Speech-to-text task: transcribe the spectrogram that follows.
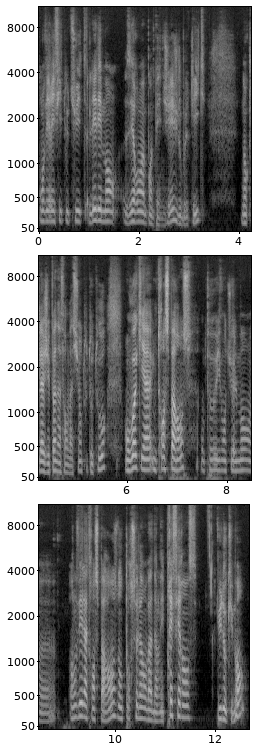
On vérifie tout de suite l'élément 01.png, je double-clique. Donc là, j'ai pas d'informations tout autour. On voit qu'il y a une transparence. On peut éventuellement euh, enlever la transparence. Donc pour cela, on va dans les préférences du document.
